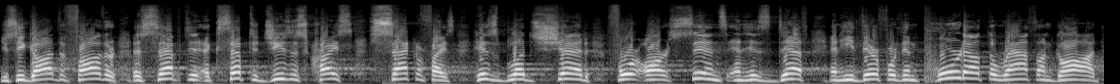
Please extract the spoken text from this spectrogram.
You see, God the Father accepted, accepted Jesus Christ's sacrifice, his blood shed for our sins and his death, and he therefore then poured out the wrath on God.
